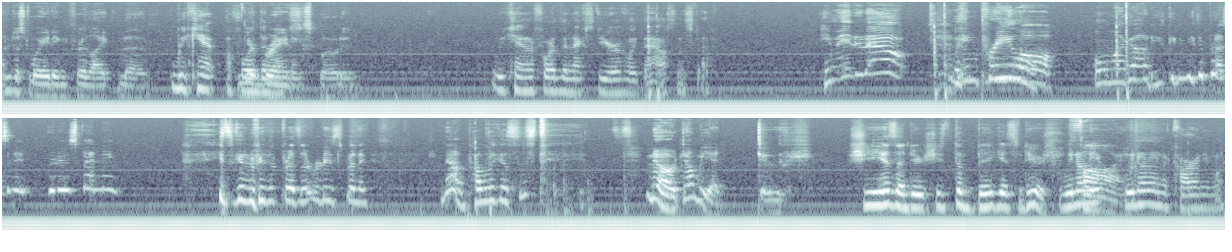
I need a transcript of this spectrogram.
I'm just waiting for like the We can't your afford the brain next exploded. we can't afford the next year of like the house and stuff. He made it out! In pre-law. Oh my God, he's gonna be the president. Reduce spending. He's gonna be the president reduce spending. No, public assistance. No, don't be a douche. She is a douche. She's the biggest douche. We don't Fine. e- we don't own a car anymore.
